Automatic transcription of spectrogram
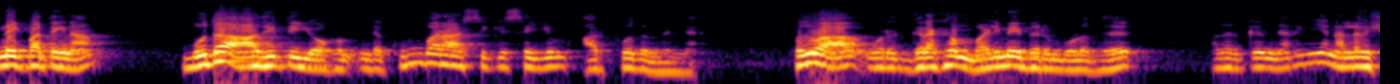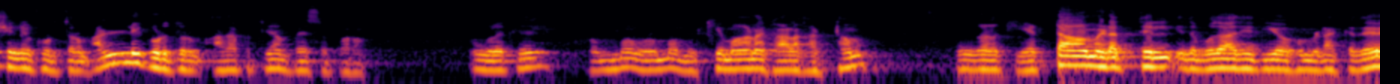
இன்னைக்கு பார்த்தீங்கன்னா புத ஆதித்ய யோகம் இந்த கும்பராசிக்கு செய்யும் அற்புதம் என்ன? பொதுவாக ஒரு கிரகம் வலிமை பெறும் பொழுது அதற்கு நிறைய நல்ல விஷயங்கள் கொடுத்துரும் அள்ளி கொடுத்துரும். அதை பற்றி தான் பேச போகிறோம் உங்களுக்கு ரொம்ப ரொம்ப முக்கியமான காலகட்டம். உங்களுக்கு எட்டாம் இடத்தில் இந்த புதாதித்ய யோகம் நடக்குது.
